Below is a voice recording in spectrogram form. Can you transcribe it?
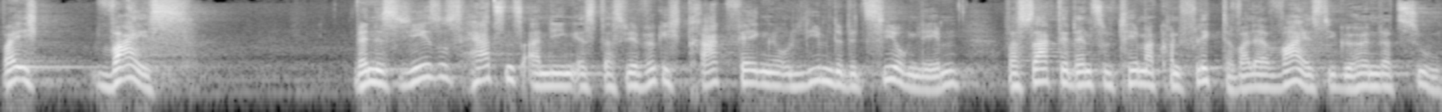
Weil ich weiß, wenn es Jesus Herzensanliegen ist, dass wir wirklich tragfähige und liebende Beziehungen leben, was sagt er denn zum Thema Konflikte? Weil er weiß, die gehören dazu.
